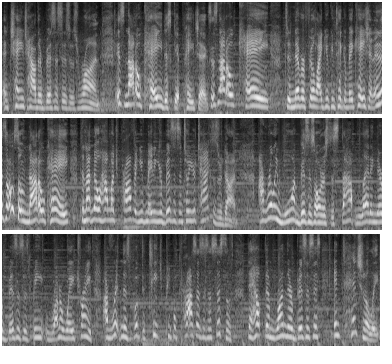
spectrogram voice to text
and change how their businesses is run. It's not okay to skip paychecks. It's not okay to never feel like you can take a vacation. And it's also not okay to not know how much profit you've made in your business until your taxes are done. I really want business owners to stop letting their businesses be runaway trains. I've written this book to teach people processes and systems to help them run their businesses intentionally.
